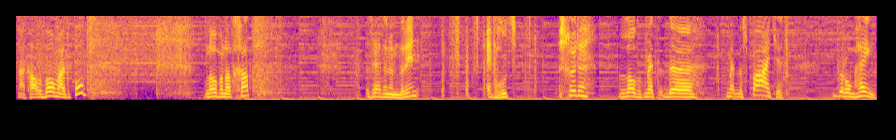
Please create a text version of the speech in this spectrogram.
Nou, ik haal de boom uit de pot. Lopen naar het gat. Zetten hem erin. Even goed schudden. Dan loop ik met, de, met mijn spaatje eromheen,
